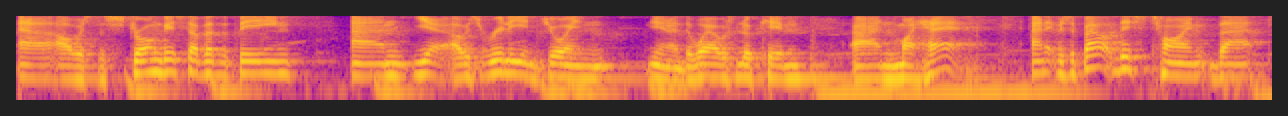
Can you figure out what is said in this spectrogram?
uh, I was the strongest I've ever been and yeah, I was really enjoying, you know, the way I was looking and my hair. And it was about this time that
